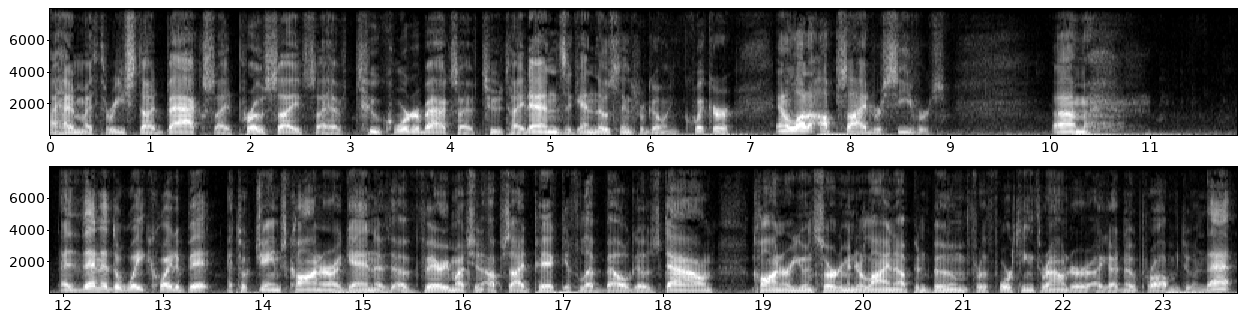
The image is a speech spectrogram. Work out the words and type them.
I had my three stud backs. I had Prosise. I have two quarterbacks. I have two tight ends. Again, those things were going quicker. And a lot of upside receivers. Um, I then had to wait quite a bit. I took James Conner. Again, a, a very much an upside pick if Lev Bell goes down. Conner, you insert him in your lineup, and boom, for the 14th rounder, I got no problem doing that.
